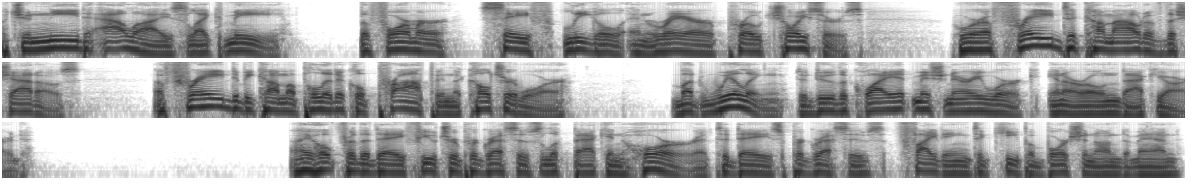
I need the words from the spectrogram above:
But you need allies like me, the former safe, legal, and rare pro choicers, who are afraid to come out of the shadows, afraid to become a political prop in the culture war, but willing to do the quiet missionary work in our own backyard. I hope for the day future progressives look back in horror at today's progressives fighting to keep abortion on demand.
